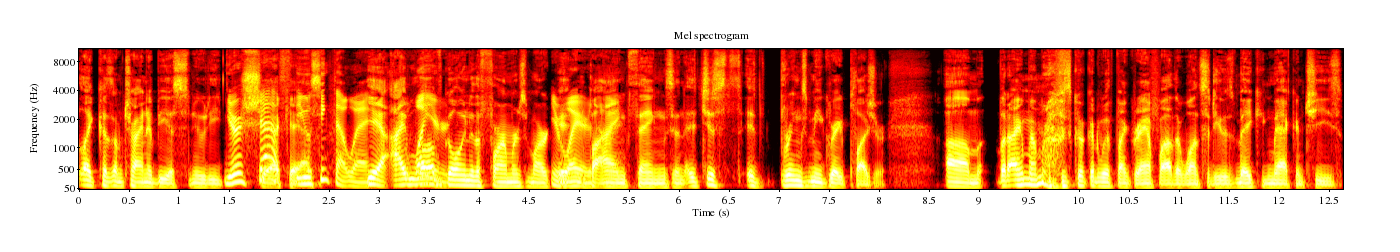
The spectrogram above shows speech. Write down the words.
like because I'm trying to be a snooty. You're a chef. You think that way. Yeah, I You're love wired. going to the farmers market, and buying things, and it just it brings me great pleasure. Um, but I remember I was cooking with my grandfather once, and he was making mac and cheese,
